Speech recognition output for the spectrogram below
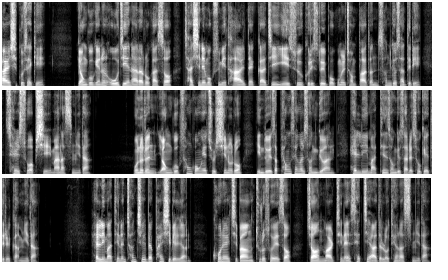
18, 19세기 영국에는 오지의 나라로 가서 자신의 목숨이 다할 때까지 예수 그리스도의 복음을 전파하던 선교사들이 셀 수 없이 많았습니다. 오늘은 영국 성공회 출신으로 인도에서 평생을 선교한 헨리 마틴 선교사를 소개해 드릴까 합니다. 헨리 마틴은 1781년 코넬 지방 투르소에서 존 마틴의 셋째 아들로 태어났습니다.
